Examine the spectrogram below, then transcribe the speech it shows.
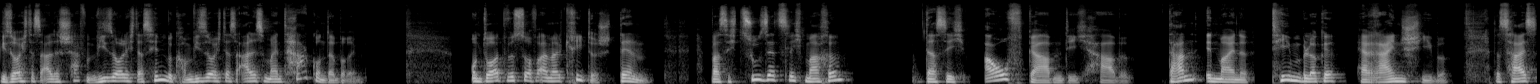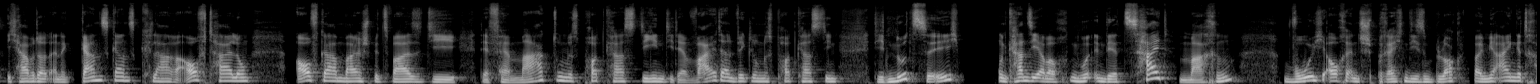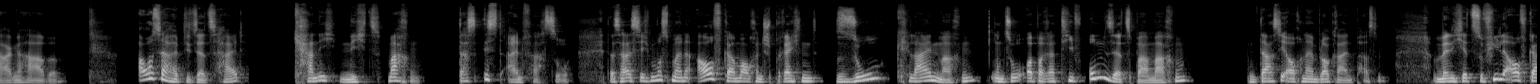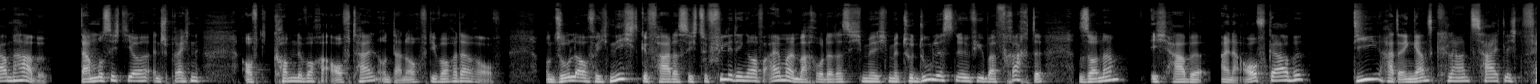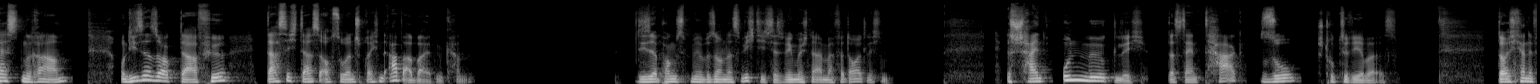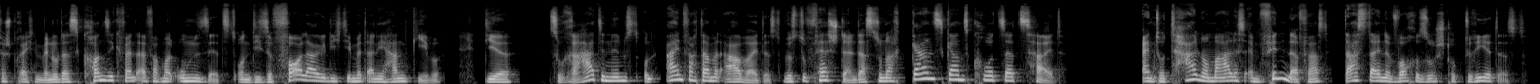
wie soll ich das alles schaffen? Wie soll ich das hinbekommen? Wie soll ich das alles in meinen Tag unterbringen? Und dort wirst du auf einmal kritisch, denn was ich zusätzlich mache, dass ich Aufgaben, die ich habe, dann in meine Themenblöcke hereinschiebe. Das heißt, ich habe dort eine ganz, ganz klare Aufteilung. Aufgaben beispielsweise, die der Vermarktung des Podcasts dienen, die der Weiterentwicklung des Podcasts dienen, die nutze ich und kann sie aber auch nur in der Zeit machen, wo ich auch entsprechend diesen Blog bei mir eingetragen habe. Außerhalb dieser Zeit kann ich nichts machen. Das ist einfach so. Das heißt, ich muss meine Aufgaben auch entsprechend so klein machen und so operativ umsetzbar machen, dass sie auch in einen Blog reinpassen. Und wenn ich jetzt zu viele Aufgaben habe, dann muss ich die entsprechend auf die kommende Woche aufteilen und dann auch auf die Woche darauf. Und so laufe ich nicht Gefahr, dass ich zu viele Dinge auf einmal mache oder dass ich mich mit To-Do-Listen irgendwie überfrachte, sondern ich habe eine Aufgabe, die hat einen ganz klaren zeitlichen festen Rahmen und dieser sorgt dafür, dass ich das auch so entsprechend abarbeiten kann. Dieser Punkt ist mir besonders wichtig, deswegen möchte ich einmal verdeutlichen. Es scheint unmöglich, dass dein Tag so strukturierbar ist. Doch ich kann dir versprechen, wenn du das konsequent einfach mal umsetzt und diese Vorlage, die ich dir mit an die Hand gebe, dir zu Rate nimmst und einfach damit arbeitest, wirst du feststellen, dass du nach ganz, ganz kurzer Zeit ein total normales Empfinden hast, dass deine Woche so strukturiert ist.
